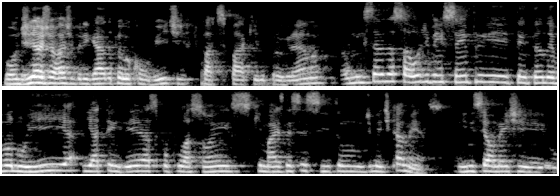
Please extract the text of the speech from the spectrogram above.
Bom dia, Jorge. Obrigado pelo convite de participar aqui do programa. O Ministério da Saúde vem sempre tentando evoluir e atender as populações que mais necessitam de medicamentos. Inicialmente, o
